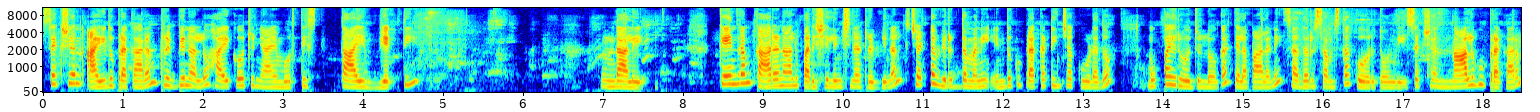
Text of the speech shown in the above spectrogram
సెక్షన్ ఐదు ప్రకారం ట్రిబ్యునల్లో హైకోర్టు న్యాయమూర్తి స్థాయి వ్యక్తి ఉండాలి. కేంద్రం కారణాలు పరిశీలించిన ట్రిబ్యునల్ చట్ట విరుద్ధమని ఎందుకు ప్రకటించకూడదో ముప్పై రోజుల్లోగా తెలపాలని సదరు సంస్థ కోరుతోంది. సెక్షన్ నాలుగు ప్రకారం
